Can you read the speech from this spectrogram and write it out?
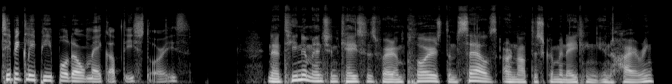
typically people don't make up these stories. Now, Tina mentioned cases where employers themselves are not discriminating in hiring,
